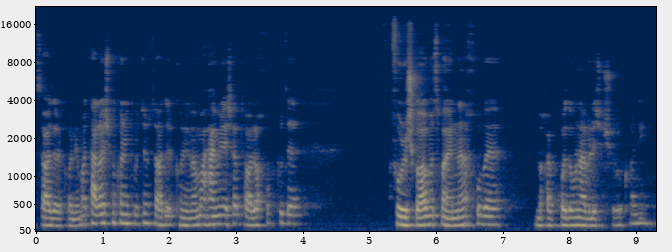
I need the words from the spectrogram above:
صادر کنیم. ما تلاش می‌کنیم که بتونیم صادر کنیم اما همینش هم تا حالا خوب بوده. فروشگاه مطمئنا خوبه. می‌خوایم خودمون اولش شروع کنیم؟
